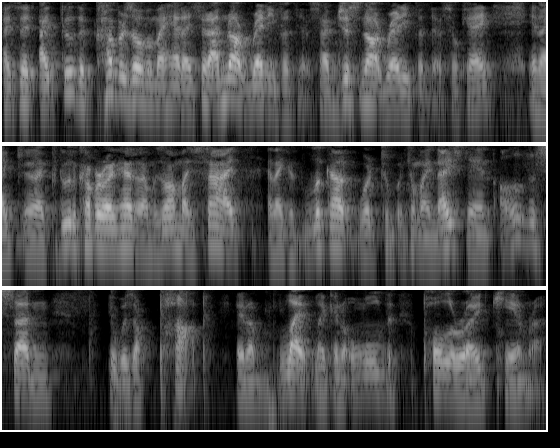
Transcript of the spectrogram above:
I said i threw the covers over my head. I said i'm not ready for this. I'm just not ready for this okay? And i and i threw the cover over my head and i was on my side and i could look out to, to my nightstand. All of a sudden it was a pop and a light like an old polaroid camera.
